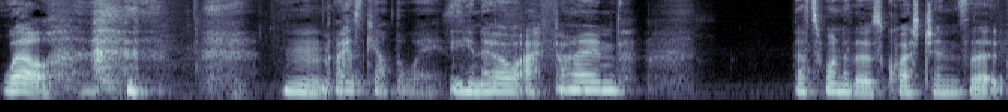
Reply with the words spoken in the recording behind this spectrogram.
Well, hmm, I just count the ways. You know, I mm-hmm. find that's one of those questions that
